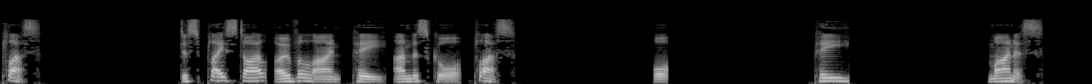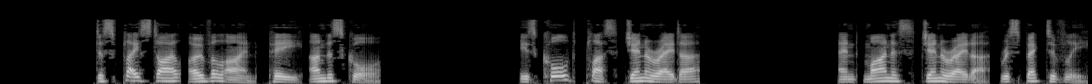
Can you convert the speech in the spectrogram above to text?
plus display style overline p underscore plus or p minus display style overline p underscore is called plus generator and minus generator respectively.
